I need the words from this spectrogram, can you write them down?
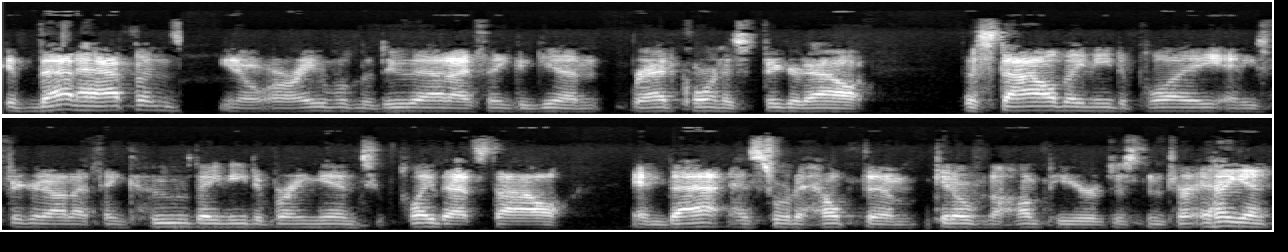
if that happens, you know, are able to do that, I think, again, Brad Korn has figured out the style they need to play, and he's figured out, I think, who they need to bring in to play that style. And that has sort of helped them get over the hump here, just in. And again,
